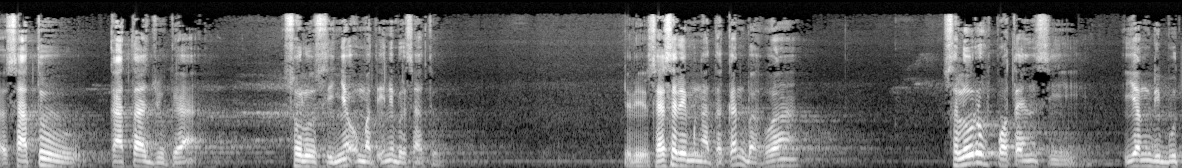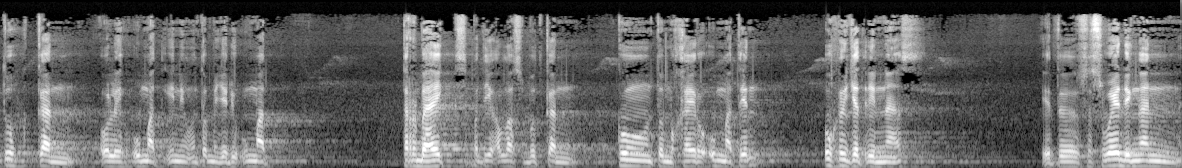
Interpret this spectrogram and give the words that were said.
e, satu kata juga solusinya umat ini bersatu. Jadi saya sering mengatakan bahwa seluruh potensi yang dibutuhkan oleh umat ini untuk menjadi umat terbaik seperti yang Allah sebutkan kuntum khairu ummatin ukhrijat linnas itu sesuai dengan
